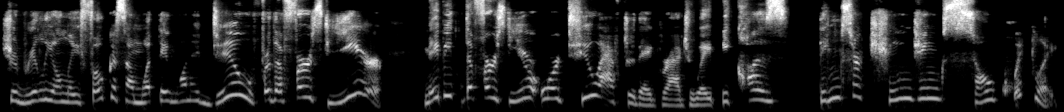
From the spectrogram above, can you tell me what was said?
should really only focus on what they want to do for the first year, maybe the first year or two after they graduate, because things are changing so quickly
